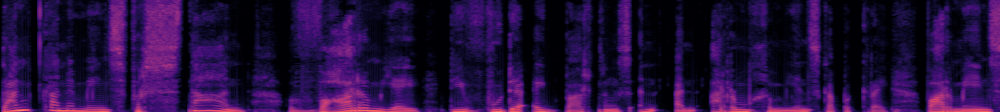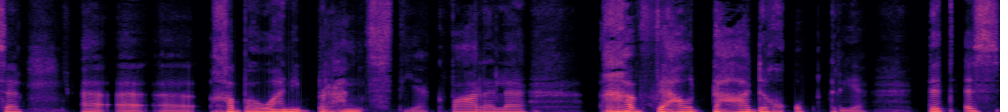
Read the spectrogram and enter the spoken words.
dan kan 'n mens verstaan waarom jy die woede uitbarstings in in arm gemeenskappe kry waar mense 'n uh, 'n uh, 'n uh, gebou aan die brand steek, waar hulle gewelddadig optree. Dit is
